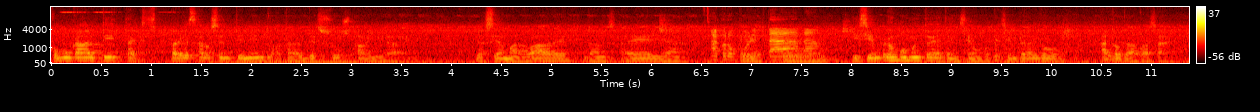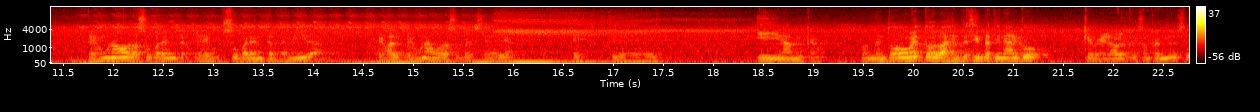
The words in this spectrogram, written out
cómo cada artista expresa los sentimientos a través de sus habilidades, ya sea malabares, danza aérea, Acropolitana. este, y siempre es un momento de tensión, porque siempre hay algo, algo que va a pasar. Es una obra súper entre- súper entretenida, es, es una obra súper seria este, y dinámica, donde en todo momento la gente siempre tiene algo que ver, algo que sorprenderse.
